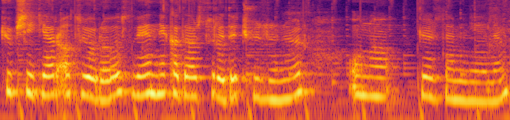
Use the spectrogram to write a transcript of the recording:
küp şeker atıyoruz ve ne kadar sürede çözünür onu gözlemleyelim.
